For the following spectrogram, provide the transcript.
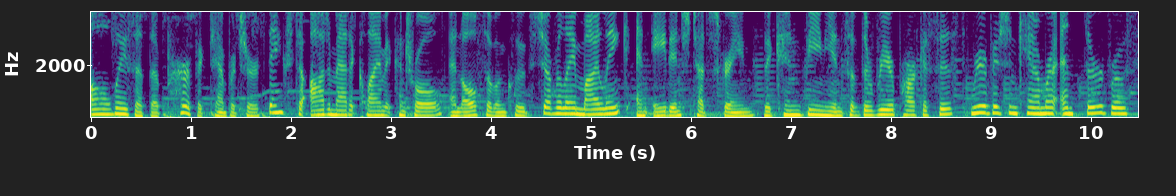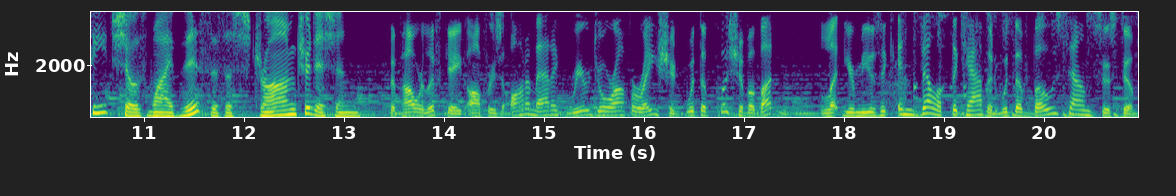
always at the perfect temperature thanks to automatic climate control and also includes Chevrolet MyLink and 8 inch touchscreen. The convenience of the rear park assist assist, rear vision camera, and third row seat shows why this is a strong tradition. The power liftgate offers automatic rear door operation with the push of a button. Let your music envelop the cabin with the Bose sound system.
